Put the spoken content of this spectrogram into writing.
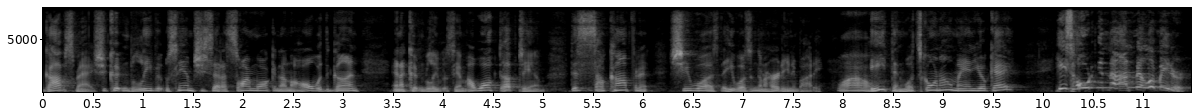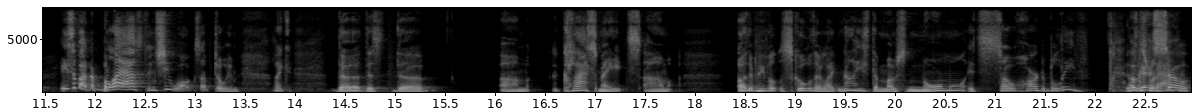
gobsmacked. She couldn't believe it was him. She said, I saw him walking down the hall with the gun and I couldn't believe it was him. I walked up to him. This is how confident she was that he wasn't going to hurt anybody. Wow. Ethan, what's going on, man? You okay? He's holding a nine millimeter. He's about to blast, and she walks up to him. Like the the the um, classmates, um, other people at the school, they're like, no, he's the most normal. It's so hard to believe. Okay, so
